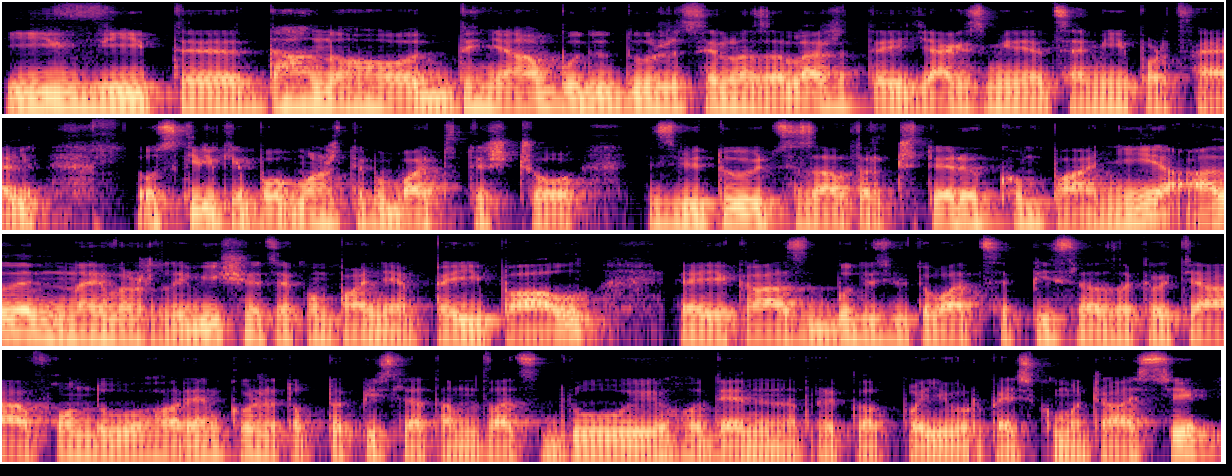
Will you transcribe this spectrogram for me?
І від е, даного дня буде дуже сильно залежати, як зміниться мій портфель, оскільки можете побачити, що звітуються завтра 4 компанії, але найважливіше це компанія PayPal, е, яка буде звітуватися після закриття фондового ринку, вже тобто після там 22 години, наприклад, по європейському часі.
